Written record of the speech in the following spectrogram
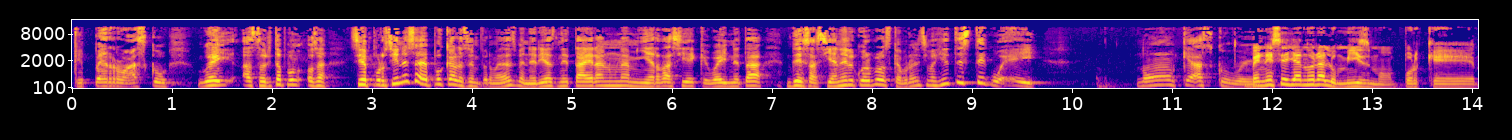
Qué perro asco. Güey, hasta ahorita pongo... O sea, si de por sí en esa época las enfermedades venéreas neta eran una mierda así de que, güey, neta deshacían el cuerpo de los cabrones. Imagínate este güey. No, qué asco, güey. Venecia ya no era lo mismo, porque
